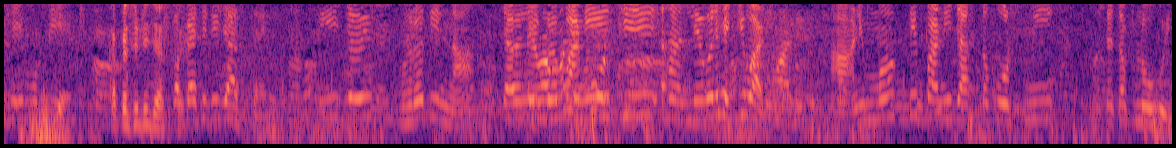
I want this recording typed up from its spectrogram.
हे मोठी आहे. कॅपॅसिटी जास्त कपॅसिटी जास्त आहे. ती ज्यावेळी भरत येईल ना त्यावेळेला पाण्याची हा लेवल ह्याची वाढेल. आणि मग ते पाणी जास्त फोर्सनी त्याचा फ्लो होईल.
